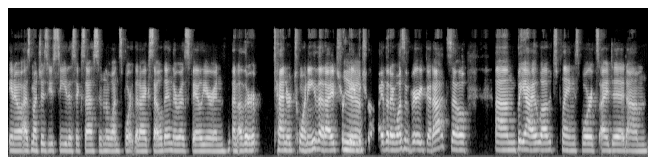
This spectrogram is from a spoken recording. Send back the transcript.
you know as much as you see the success in the one sport that i excelled in there was failure in another 10 or 20 that i tr- yeah. gave a try that i wasn't very good at so um but yeah i loved playing sports i did um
